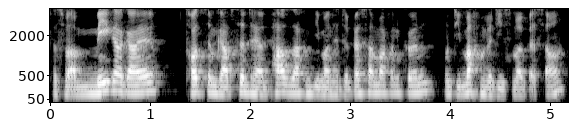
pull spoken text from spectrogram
Das war mega geil. Trotzdem gab es hinterher ein paar Sachen, die man hätte besser machen können und die machen wir diesmal besser.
